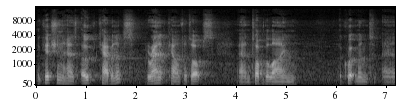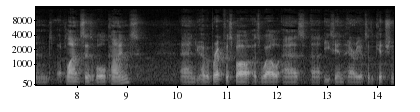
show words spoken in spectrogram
The kitchen has oak cabinets, granite countertops and top of the line equipment and appliances of all kinds and you have a breakfast bar as well as an eat-in area to the kitchen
